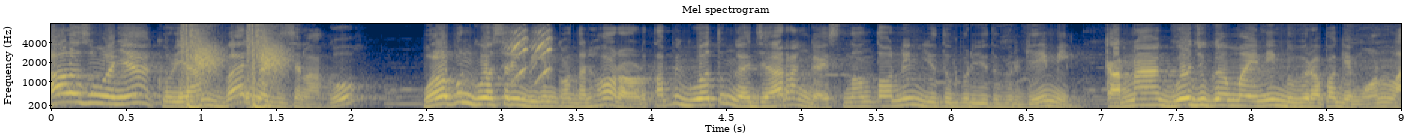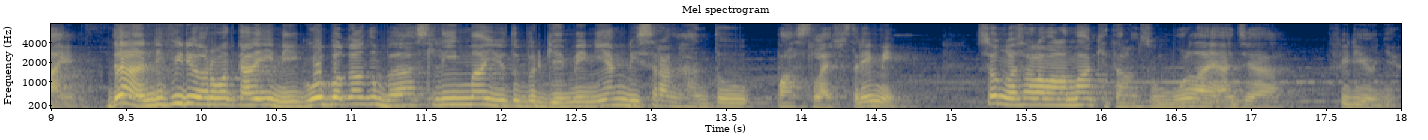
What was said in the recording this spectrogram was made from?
Halo semuanya, aku Rian, balik lagi channel aku. Walaupun gue sering bikin konten horor, tapi gue tuh nggak jarang guys nontonin youtuber-youtuber gaming. Karena gue juga mainin beberapa game online. Dan di video hormat kali ini, gue bakal ngebahas 5 youtuber gaming yang diserang hantu pas live streaming. So nggak usah lama-lama, kita langsung mulai aja videonya.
